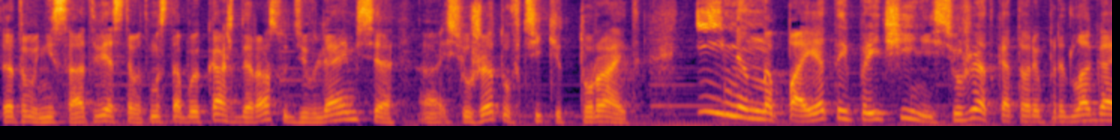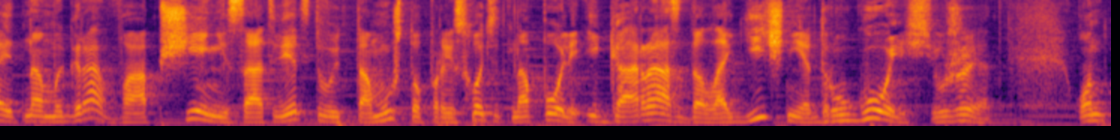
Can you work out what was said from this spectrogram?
этого несоответствия. Вот мы с тобой каждый раз удивляемся э, сюжету в Ticket to Ride. Именно по этой причине сюжет, который предлагает нам игра, вообще не соответствует тому, что происходит на поле. И гораздо логичнее другой сюжет. Он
